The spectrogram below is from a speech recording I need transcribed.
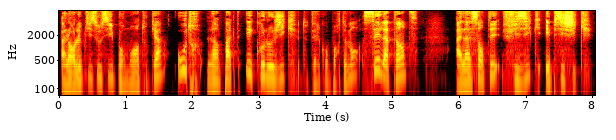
Alors le petit souci pour moi en tout cas, outre l'impact écologique de tels comportements, c'est l'atteinte à la santé physique et psychique.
